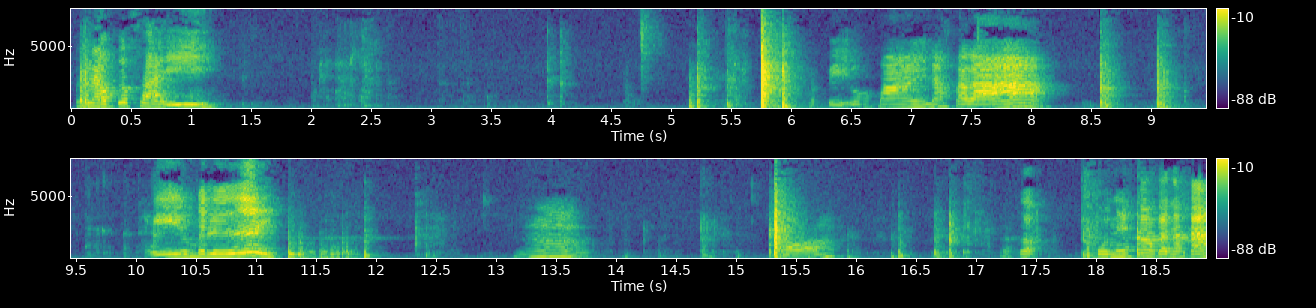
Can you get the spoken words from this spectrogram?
แล้วเราก็ใส่ กะปิลงไปน้ำปลาร้าเทลงไปเลย อืม หอม แล้วก็ คนให้เข้ากันนะคะ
